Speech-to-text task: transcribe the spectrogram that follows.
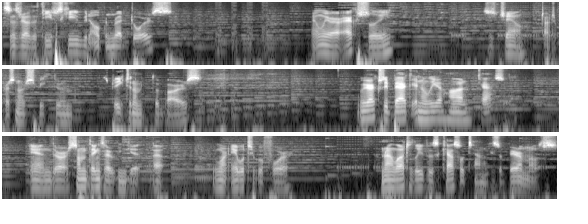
Since we have the Thief's Key, we can open red doors. And we are actually... This is jail. Talk to person speak to them. Speak to them through the bars. We're actually back in Aliahan Castle and there are some things that we can get that we weren't able to before. I'm not allowed to leave this castle town because of Baramos.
